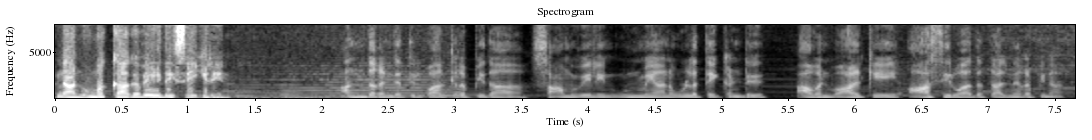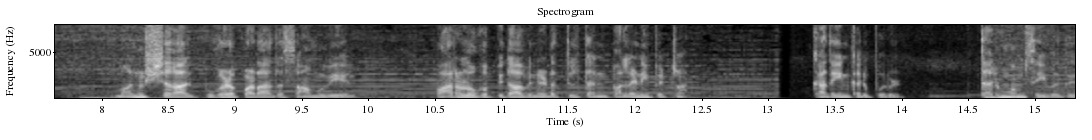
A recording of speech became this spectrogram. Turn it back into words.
நான் உமக்காகவே இதை செய்கிறேன். அந்த ரங்கத்தில் பார்க்கிற பிதா சாமுவேலின் உண்மையான உள்ளத்தை கண்டு அவன் வாழ்க்கையை ஆசீர்வாதத்தால் நிரப்பினார். மனுஷரால் புகழப்படாத சாமுவேல் பரலோக பிதாவினிடத்தில் தன் பலனை பெற்றான். கதையின் கருப்பொருள் தர்மம் செய்வது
